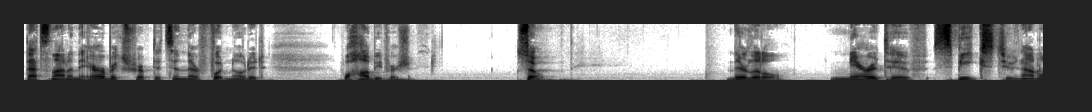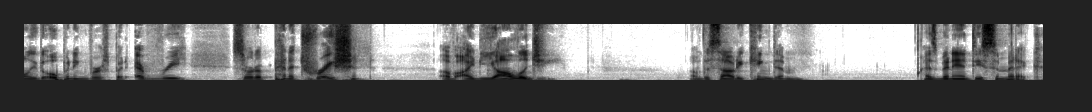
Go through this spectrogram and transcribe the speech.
That's not in the Arabic script, it's in their footnoted Wahhabi version. So, their little narrative speaks to not only the opening verse, but every sort of penetration of ideology of the Saudi kingdom has been anti Semitic.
